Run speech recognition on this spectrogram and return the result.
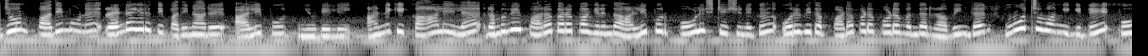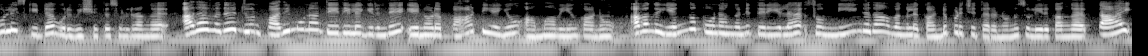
June பதிமூணு ரெண்டாயிரத்தி பதினாறு அலிப்பூர் நியூ டெல்லி. அன்னைக்கு காலையில் ரொம்பவே பரபரப்பாக இருந்த அலிப்பூர் போலீஸ் ஸ்டேஷனுக்கு ஒருவித படபடப்போட வந்த ரவீந்தர் மூச்சு வாங்கிக்கிட்டே போலீஸ் கிட்ட ஒரு விஷயத்த சொல்றாங்க. அதாவது ஜூன் பதிமூணாம் தேதியில இருந்தே என்னோட பாட்டியையும் அம்மாவையும் காணும். அவங்க எங்க போனாங்கன்னு தெரியல. ஸோ நீங்க தான் அவங்கள கண்டுபிடிச்சு தரணும்னு சொல்லியிருக்காங்க. தாய்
